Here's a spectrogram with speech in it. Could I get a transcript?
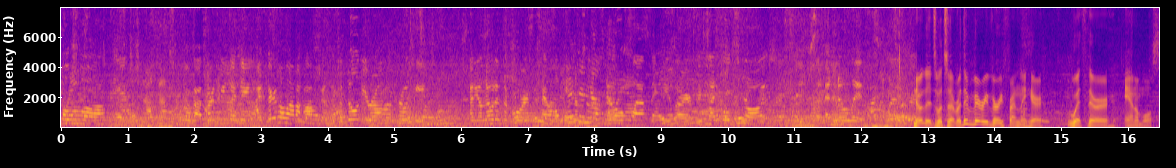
coleslaw, oh gosh, red beans I think. It- There's a lot of options. It's a build your own protein. And you'll notice, of course, in Animal Kingdom, there's no plastic. These are recycled straws and no lids. No lids whatsoever. They're very, very friendly here with their animals.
